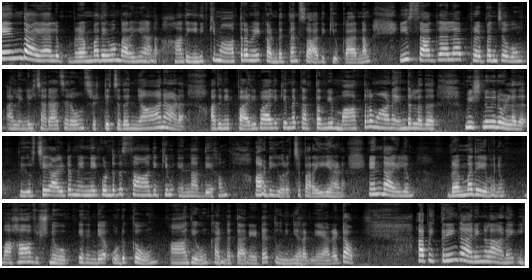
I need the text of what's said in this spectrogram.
എന്തായാലും ബ്രഹ്മദേവൻ പറയുകയാണ് അത് എനിക്ക് മാത്രമേ കണ്ടെത്താൻ സാധിക്കൂ. കാരണം ഈ സകല പ്രപഞ്ചവും അല്ലെങ്കിൽ ചരാചരവും സൃഷ്ടിച്ചത് ഞാനാണ്. അതിനെ പരിപാലിക്കുന്ന കർത്തവ്യം മാത്രമാണ് എന്തുള്ളത്? വിഷ്ണുവിനുള്ളത്. തീർച്ചയായിട്ടും എന്നെ കൊണ്ടത് സാധിക്കും എന്ന് അദ്ദേഹം അടിയുറച്ച് പറയുകയാണ്. എന്തായാലും ബ്രഹ്മദേവനും മഹാവിഷ്ണുവും ഇതിന്റെ ഒടുക്കവും ആദ്യവും കണ്ടെത്താനായിട്ട് തുനിഞ്ഞിറങ്ങുകയാണ് കേട്ടോ. അപ്പോൾ ഇത്രയും കാര്യങ്ങളാണ് ഈ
